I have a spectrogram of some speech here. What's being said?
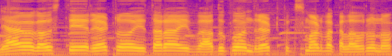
ನ್ಯಾಯವಾಗಿ ಔಷಧಿ ರೇಟು ಈ ಥರ ಇವ್- ಅದಕ್ಕೂ ಒಂದು ರೇಟ್ ಫಿಕ್ಸ್ ಮಾಡ್ಬೇಕಲ್ಲ ಅವರು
